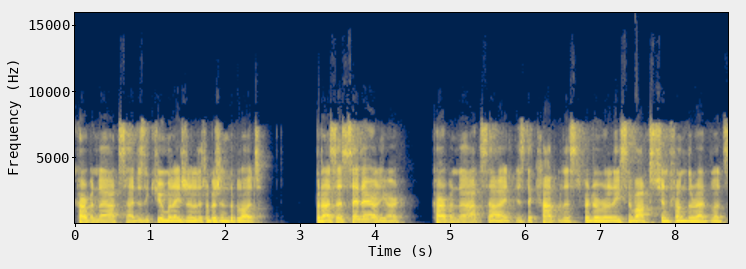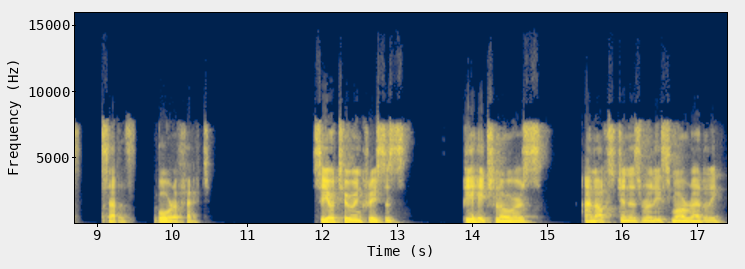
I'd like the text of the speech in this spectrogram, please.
carbon dioxide is accumulated a little bit in the blood. But as I said earlier, carbon dioxide is the catalyst for the release of oxygen from the red blood cells, Bohr effect. CO2 increases, pH lowers, and oxygen is released more readily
